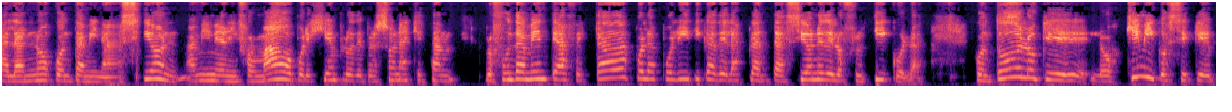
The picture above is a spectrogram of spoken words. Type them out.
a la no contaminación. A mí me han informado, por ejemplo, de personas que están profundamente afectadas por las políticas de las plantaciones de los frutícolas, con todo lo que los químicos se, que,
